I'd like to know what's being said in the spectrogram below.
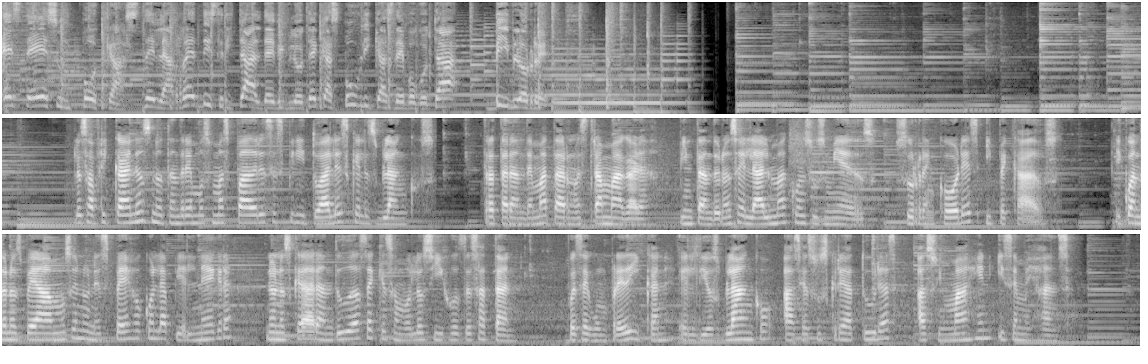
Este es un podcast de la Red Distrital de Bibliotecas Públicas de Bogotá, BibloRed. Los africanos no tendremos más padres espirituales que los blancos. Tratarán de matar nuestra mágara, pintándonos el alma con sus miedos, sus rencores y pecados. Y cuando nos veamos en un espejo con la piel negra, no nos quedarán dudas de que somos los hijos de Satán, pues según predican, el Dios blanco hace a sus criaturas a su imagen y semejanza.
